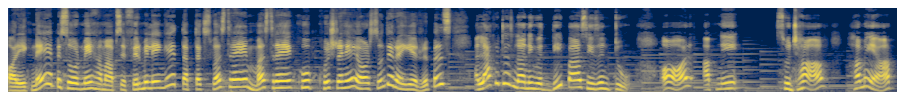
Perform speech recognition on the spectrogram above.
और एक नए एपिसोड में हम आपसे फिर मिलेंगे। तब तक स्वस्थ रहें, मस्त रहें, खूब खुश रहें और सुनते रहिए ripples alacritous learning with Deepa season two और अपने सुझाव हमें आप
